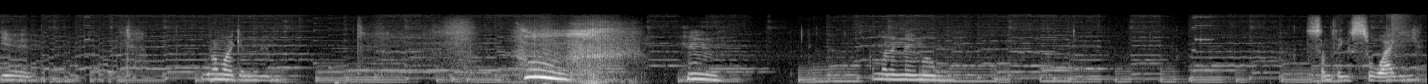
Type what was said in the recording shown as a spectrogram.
Yeah. What am I gonna name? hmm. I'm gonna name him something swaggy.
